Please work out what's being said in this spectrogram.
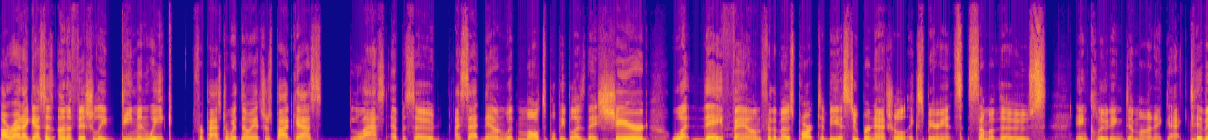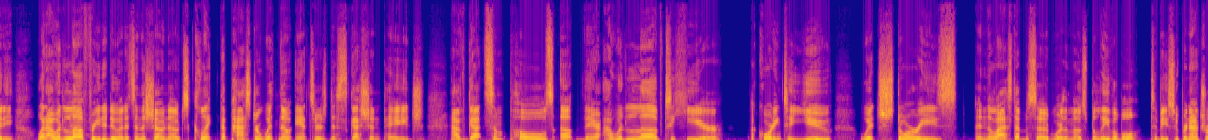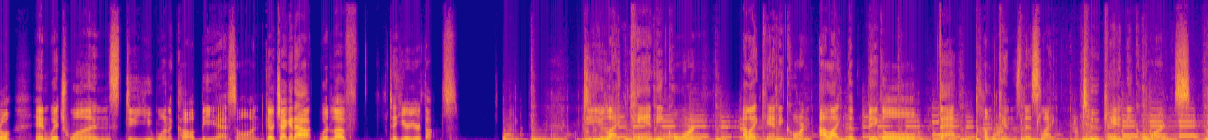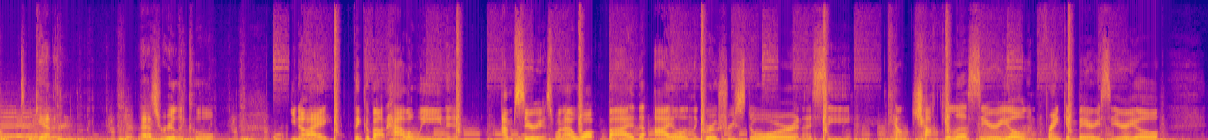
All right, I guess it's unofficially Demon Week for Pastor with No Answers podcast. Last episode, I sat down with multiple people as they shared what they found, for the most part, to be a supernatural experience, some of those including demonic activity. What I would love for you to do, and it's in the show notes, click the Pastor with No Answers discussion page. I've got some polls up there. I would love to hear, according to you, which stories in the last episode were the most believable to be supernatural and which ones do you want to call BS on? Go check it out. Would love to hear your thoughts. Do you like candy corn? I like candy corn. I like the big old fat pumpkins that's like two candy corns together. That's really cool. You know, I think about Halloween and I'm serious. When I walk by the aisle in the grocery store and I see Count Chocula cereal and Frankenberry cereal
